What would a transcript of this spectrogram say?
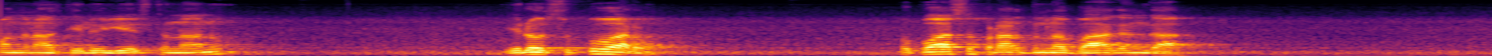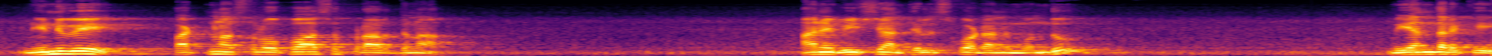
వందనాలు తెలియజేస్తున్నాను. ఈరోజు శుక్రవారం ఉపవాస ప్రార్థనలో భాగంగా నినువే పట్టణస్థుల ఉపవాస ప్రార్థన అనే విషయాన్ని తెలుసుకోవడానికి ముందు మీ అందరికీ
